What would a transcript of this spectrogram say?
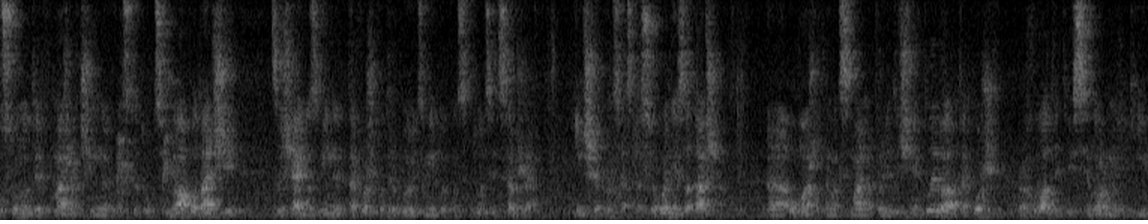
усунути в межах чинної конституції. Ну а подальші, звичайно, зміни також потребують змін до конституції. Це вже інший процес. На сьогодні задача е, умажити максимально політичні впливи, а також врахувати ті всі норми, які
